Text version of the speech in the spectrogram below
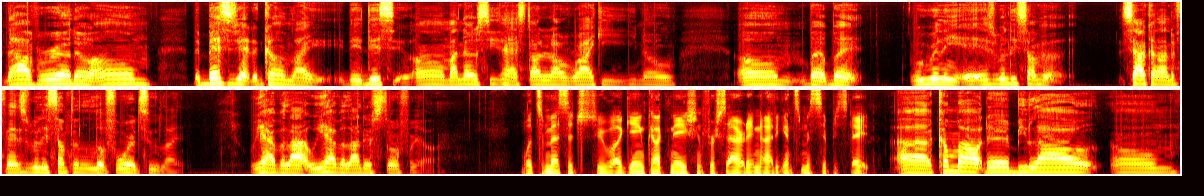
nah, for real though. Um, the best is yet to come. Like this. Um, I know the season has started off rocky. You know, um, but but we really it's really something. South Carolina fans really something to look forward to. Like we have a lot. We have a lot in store for y'all. What's a message to uh, Gamecock Nation for Saturday night against Mississippi State? Uh, come out there, be loud. Um,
